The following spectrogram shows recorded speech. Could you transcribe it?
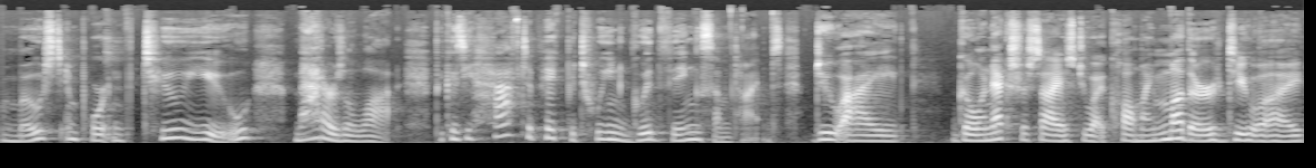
most important to you matters a lot because you have to pick between good things sometimes. Do I go and exercise? Do I call my mother? Do I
